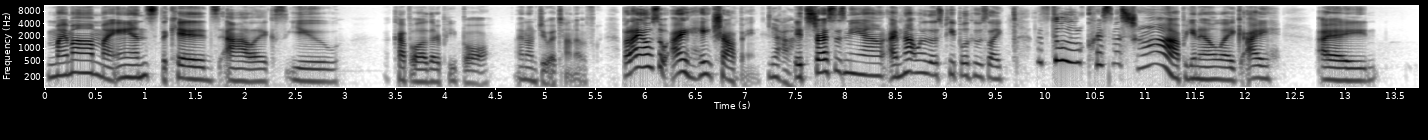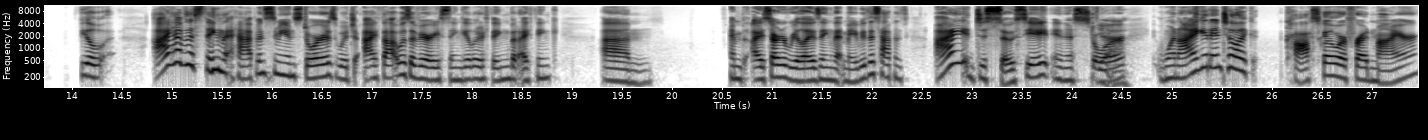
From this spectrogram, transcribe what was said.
my mom, my aunts, the kids, Alex, you, a couple other people. I don't do a ton of, but I also I hate shopping. yeah. It stresses me out. I'm not one of those people who's like, let's do a little Christmas shop. You know, like I I feel I have this thing that happens to me in stores, which I thought was a very singular thing, but I think um I'm, I started realizing that maybe this happens. I dissociate in a store when I get into like Costco or Fred Meyer.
